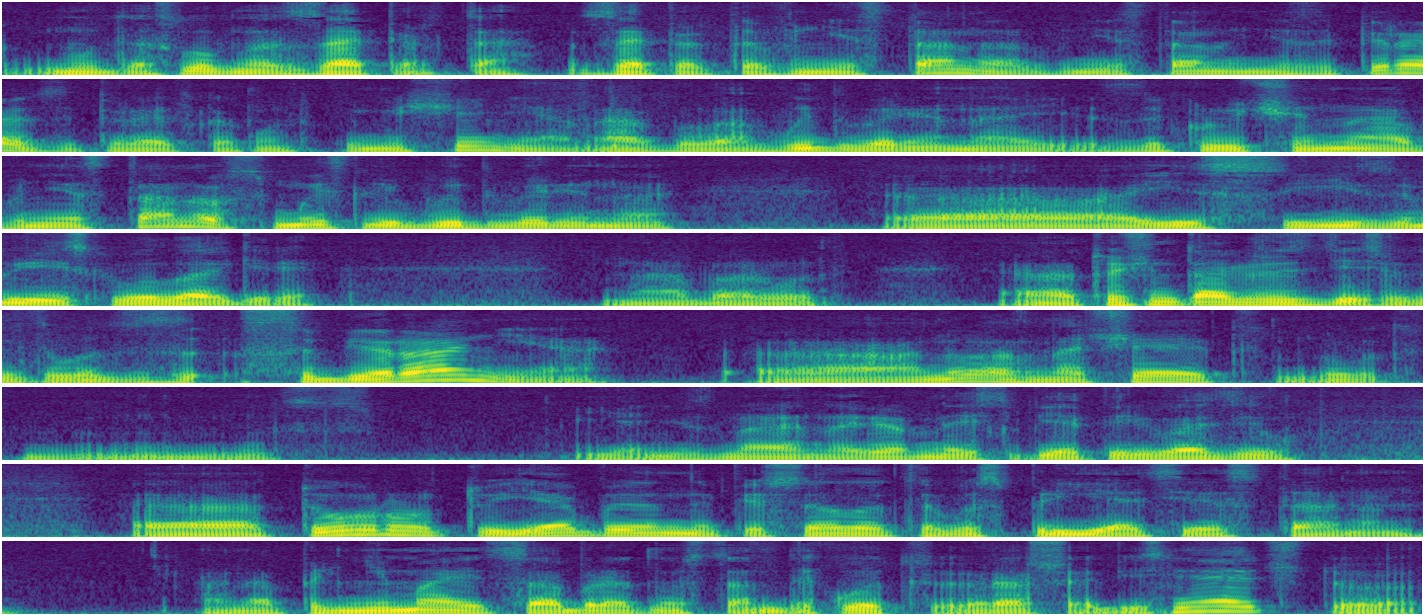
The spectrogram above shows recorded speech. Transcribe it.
ну, дословно заперта, заперта вне стана, вне стана не запирают, запирают в каком-то помещении, она была выдворена, заключена вне стана, в смысле выдворена э, из, из еврейского лагеря, наоборот. Э, точно так же здесь, вот это вот собирание, э, оно означает, ну, вот, я не знаю, наверное, если бы я переводил э, Тору, то я бы написал это восприятие станом. Она принимается обратно в стан. Так вот, Раша объясняет, что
